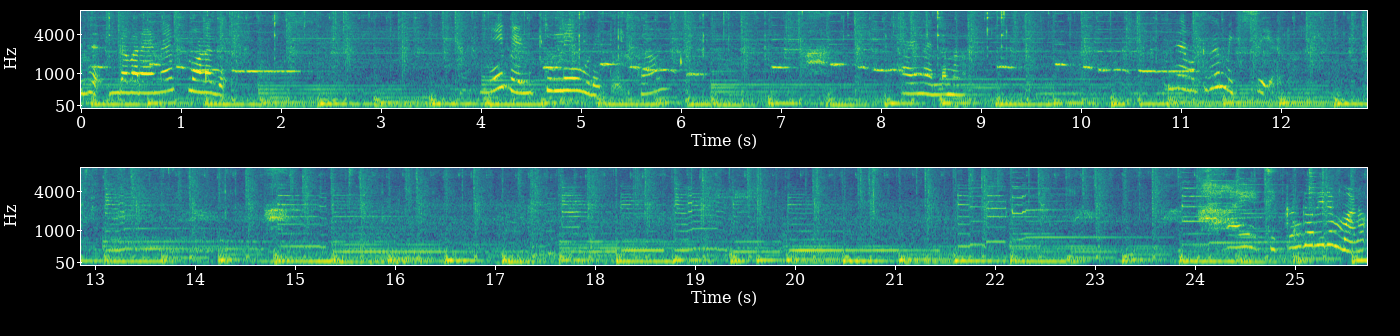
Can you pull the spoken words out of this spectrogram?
ഇത് എന്താ പറയുന്നത് മുളക്. ഇനി വെളുത്തുള്ളിയും കൂടെ ഇട്ട് കൊടുക്കാം. അത് നല്ല മണം. ഇനി നമുക്കിത് മിക്സ് ചെയ്യാം. ചിക്കൻ കറിയുടെ മണം.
